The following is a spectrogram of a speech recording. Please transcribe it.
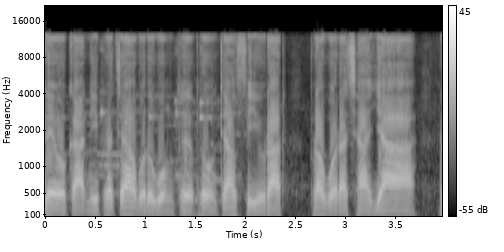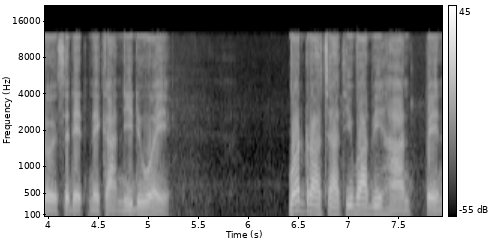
ในโอกาสนี้พระเจ้าบรวงศ์เธอพระองค์เจ้าศรีรัตน์พระวรชายา โดยเสด็จในการนี้ด้วย วัดราชาธิวาสวิหารเป็น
